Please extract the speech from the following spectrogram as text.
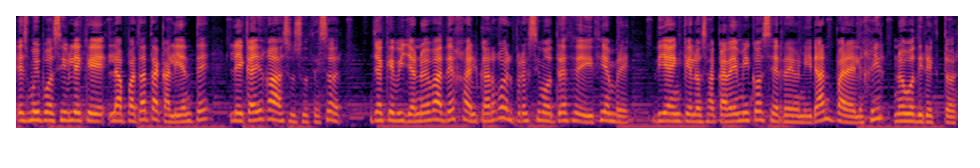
Es muy posible que la patata caliente le caiga a su sucesor, ya que Villanueva deja el cargo el próximo 13 de diciembre, día en que los académicos se reunirán para elegir nuevo director.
